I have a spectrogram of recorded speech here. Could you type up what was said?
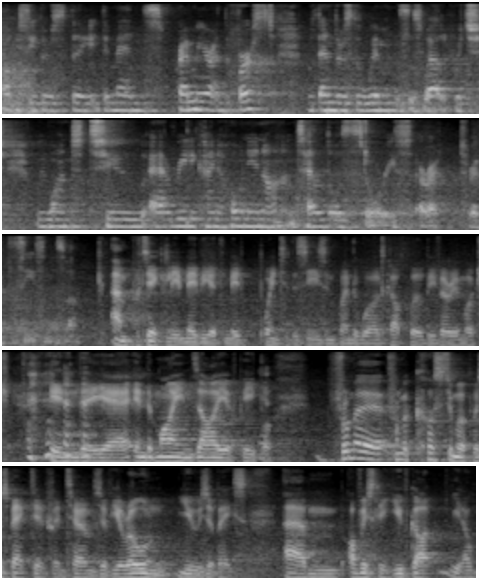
obviously there's the, the men's premier and the first, but then there's the women's as well, which we want to uh, really kind of hone in on and tell those stories throughout the season as well and particularly maybe at the midpoint of the season when the World Cup will be very much in the uh, in the mind's eye of people. Yeah. From a from a customer perspective, in terms of your own user base, um, obviously you've got you know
